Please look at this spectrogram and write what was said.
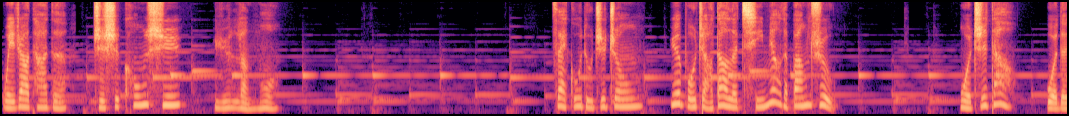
围绕他的只是空虚与冷漠，在孤独之中。约伯找到了奇妙的帮助。我知道我的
